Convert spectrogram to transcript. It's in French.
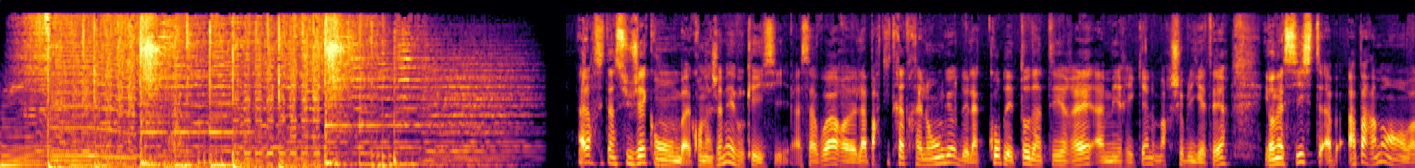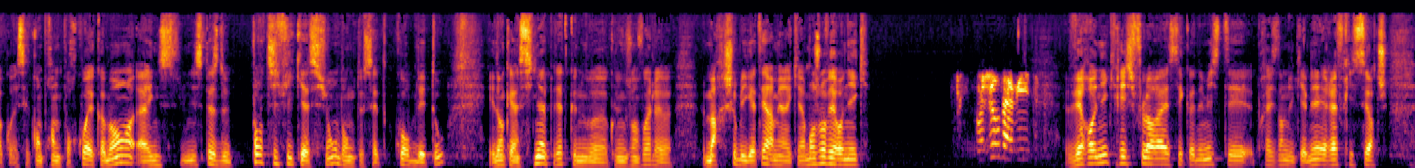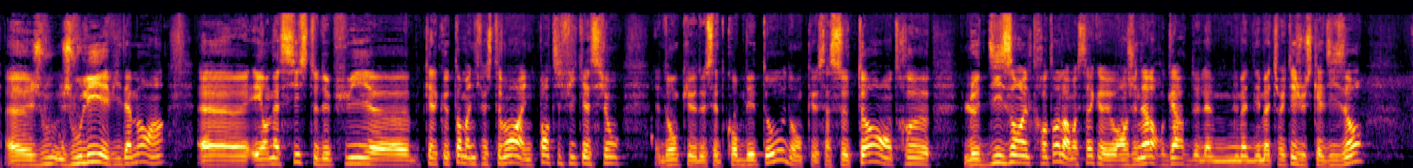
Alors c'est un sujet qu'on bah, n'a jamais évoqué ici, à savoir euh, la partie très très longue de la courbe des taux d'intérêt américains, le marché obligataire. Et on assiste, apparemment, on va essayer de comprendre pourquoi et comment, à une, espèce de pontification donc de cette courbe des taux, et donc un signal peut-être que nous, que nous envoie le marché obligataire américain. Bonjour Véronique. Bonjour David. Véronique Riche-Flores, économiste et présidente du cabinet RF Research. Euh, je, vous, lis évidemment, hein, euh, et on assiste depuis euh, quelque temps manifestement à une pontification donc de cette courbe des taux. Donc ça se tend entre le 10 ans et le 30 ans. Alors moi c'est vrai qu'en général on regarde des maturités jusqu'à 10 ans.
